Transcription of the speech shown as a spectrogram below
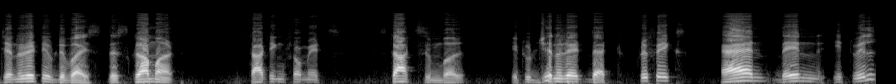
generative device this grammar starting from its start symbol it would generate that prefix and then it will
